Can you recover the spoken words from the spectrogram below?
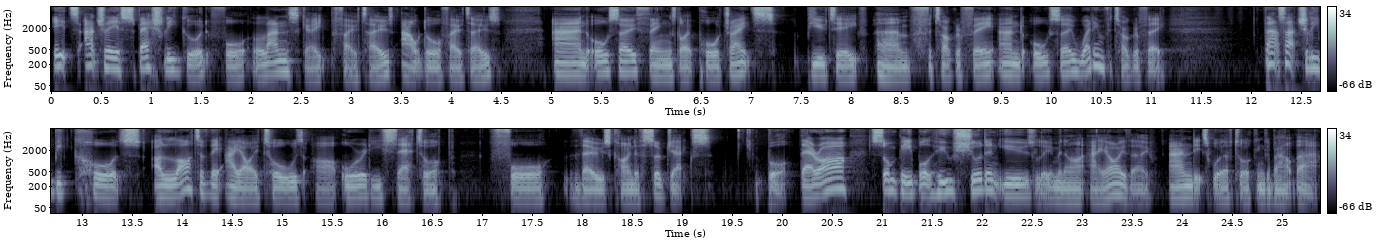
It's actually especially good for landscape photos, outdoor photos, and also things like portraits, beauty um, photography, and also wedding photography. That's actually because a lot of the AI tools are already set up for those kind of subjects. But there are some people who shouldn't use Luminar AI though, and it's worth talking about that.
